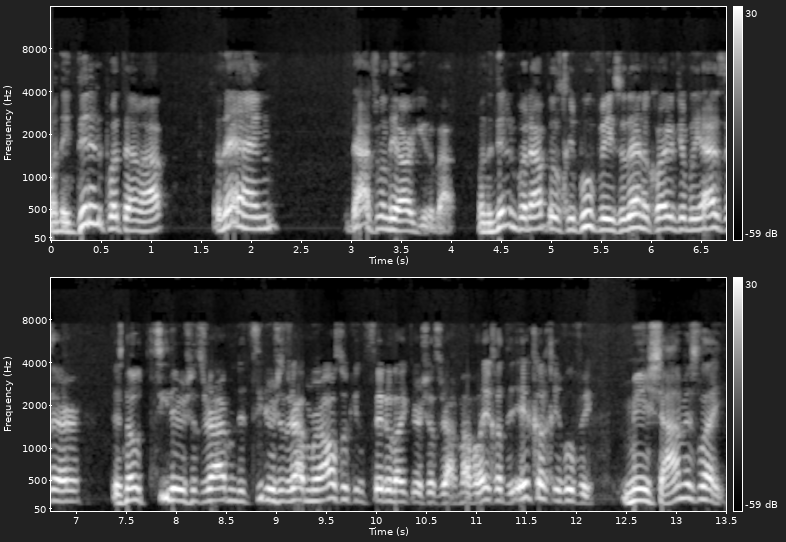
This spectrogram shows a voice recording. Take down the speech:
When they didn't put them up, so then that's when they argued about. When they didn't put up those chipufi, so then according to Eliezer, there's no tzidr rishas rabbim. The tzidr rishas rabbim are also considered like the ikka chipufi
